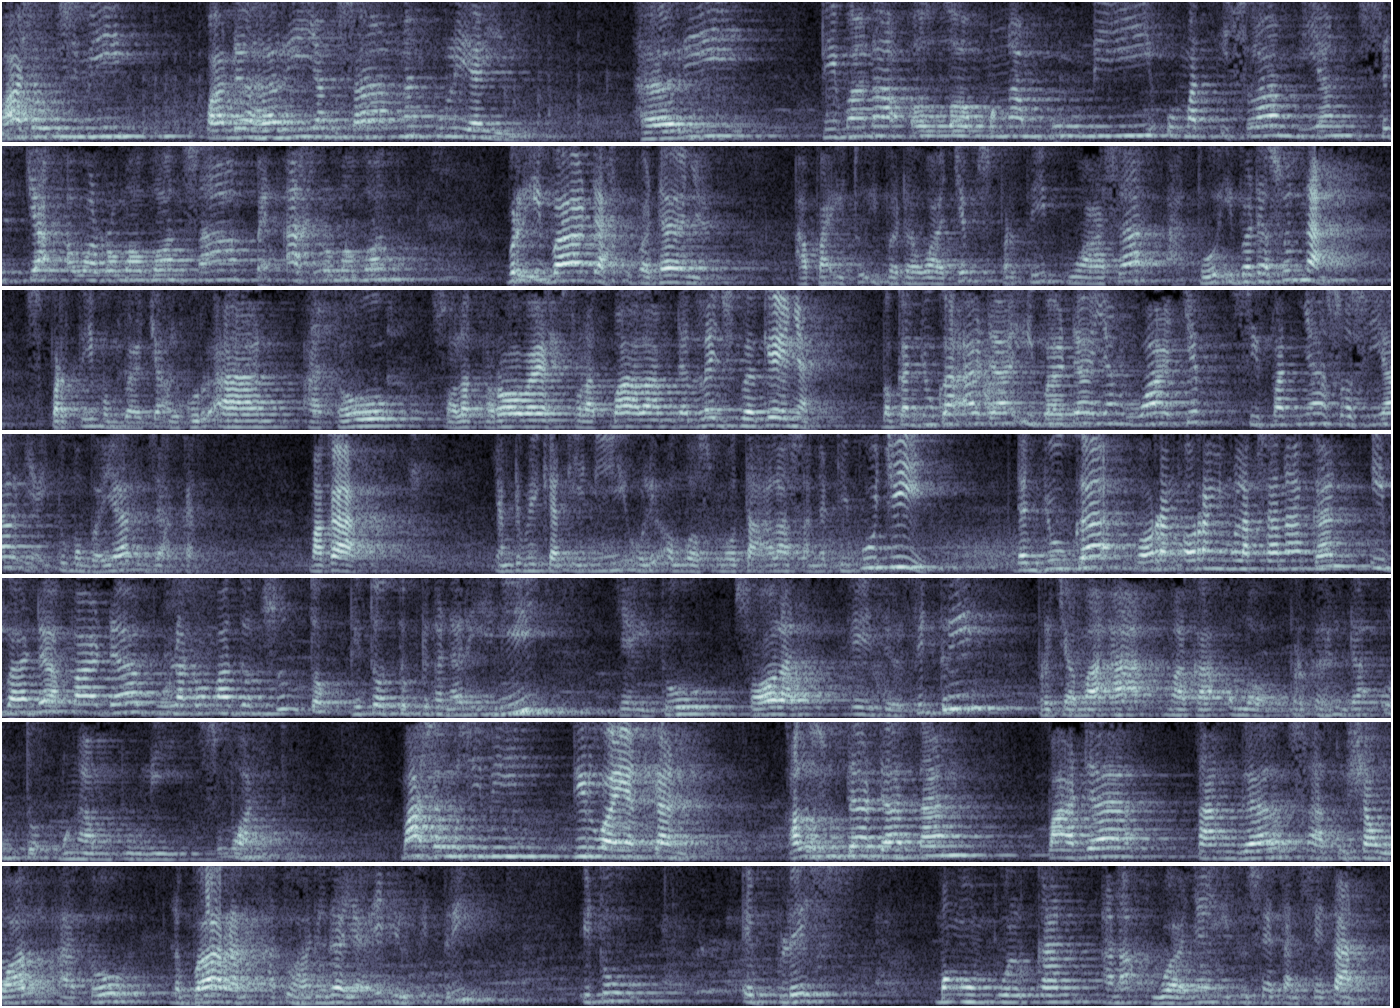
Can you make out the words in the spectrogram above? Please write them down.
Masyaallah muslimin, pada hari yang sangat mulia ini, hari di mana Allah mengampuni umat Islam yang sejak awal Ramadan sampai akhir Ramadan beribadah kepadanya. Apa itu ibadah wajib seperti puasa atau ibadah sunnah? Seperti membaca Al-Quran atau sholat taraweh, sholat malam dan lain sebagainya. Bahkan juga ada ibadah yang wajib sifatnya sosial yaitu membayar zakat. Maka yang demikian ini oleh Allah SWT sangat dipuji dan juga orang-orang yang melaksanakan ibadah pada bulan Ramadan suntuk ditutup dengan hari ini yaitu sholat Idul Fitri berjamaah maka Allah berkehendak untuk mengampuni semua itu. Masa muslimin diriwayatkan kalau sudah datang pada tanggal satu Syawal atau lebaran atau hari raya Idul Fitri itu iblis mengumpulkan anak buahnya yaitu setan-setan.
